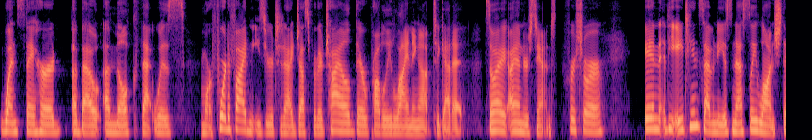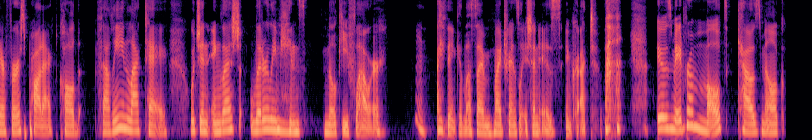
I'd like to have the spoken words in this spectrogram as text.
once they heard about a milk that was more fortified and easier to digest for their child, they were probably lining up to get it. So I, I understand. For sure. In the 1870s, Nestle launched their first product called Farine Lactée, which in English literally means milky flour. Hmm. I think, unless I'm my translation is incorrect. it was made from malt, cow's milk,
